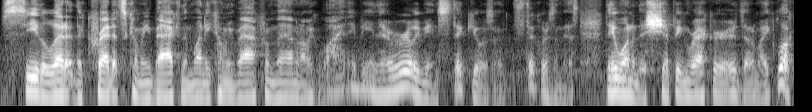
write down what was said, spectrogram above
see the letter, the credits coming back, and the money coming back from them. And I'm like, why are they being? They're really being sticklers, uh, sticklers in this. They wanted the shipping records, and I'm like, look,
